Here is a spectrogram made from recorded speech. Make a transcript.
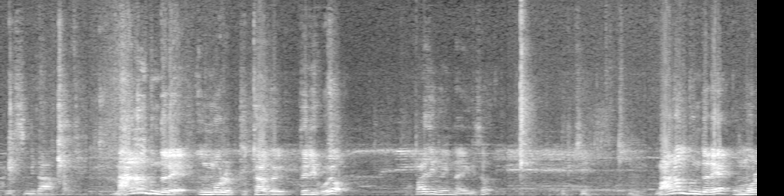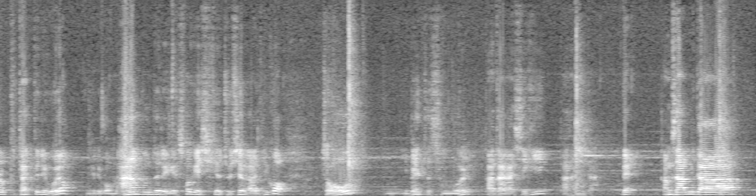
하겠습니다. 많은 분들의 응모를 부탁을 드리고요. 빠진 거 있나 여기서? 없지. 음. 많은 분들의 응모를 부탁드리고요. 그리고 많은 분들에게 소개시켜 주셔가지고 좋은 이벤트 선물 받아가시기 바랍니다. 네, 감사합니다.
